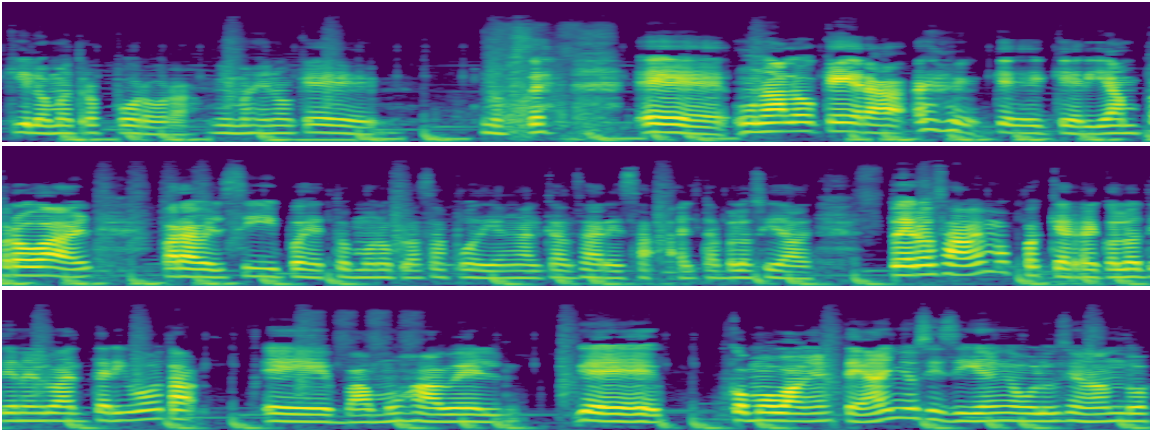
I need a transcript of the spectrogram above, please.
kilómetros por hora. Me imagino que, no sé, eh, una loquera que querían probar para ver si pues estos monoplazas podían alcanzar esas altas velocidades. Pero sabemos pues que el récord lo tiene el Valtteri Bota. Eh, vamos a ver cómo van este año, si siguen evolucionando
